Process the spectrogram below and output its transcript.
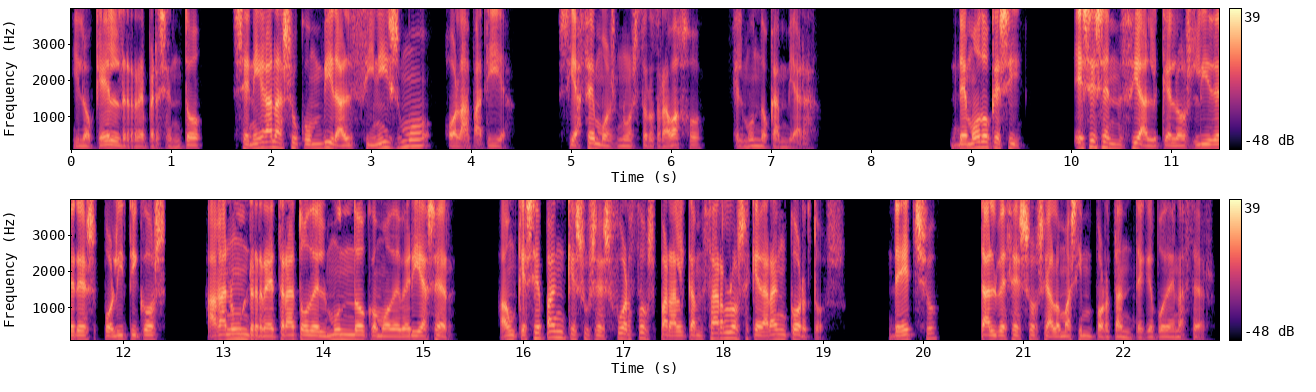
y lo que él representó se niegan a sucumbir al cinismo o la apatía. Si hacemos nuestro trabajo, el mundo cambiará. De modo que sí, es esencial que los líderes políticos hagan un retrato del mundo como debería ser, aunque sepan que sus esfuerzos para alcanzarlo se quedarán cortos. De hecho, tal vez eso sea lo más importante que pueden hacer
